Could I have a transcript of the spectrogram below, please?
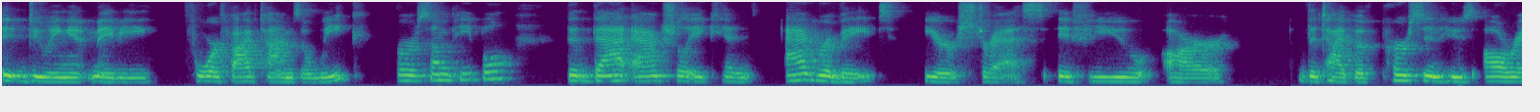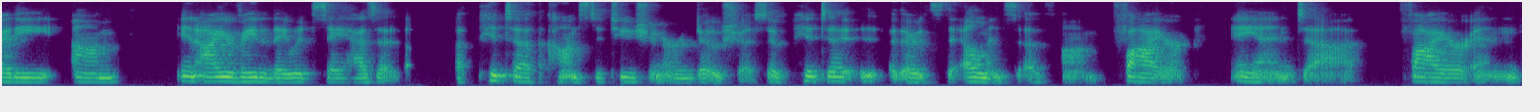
it, doing it maybe four or five times a week for some people, that that actually can aggravate your stress if you are the type of person who's already um, in Ayurveda, they would say has a, a pitta constitution or dosha. So pitta, it's the elements of um, fire and uh, fire and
